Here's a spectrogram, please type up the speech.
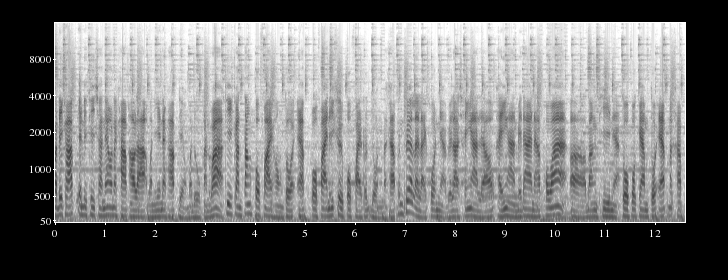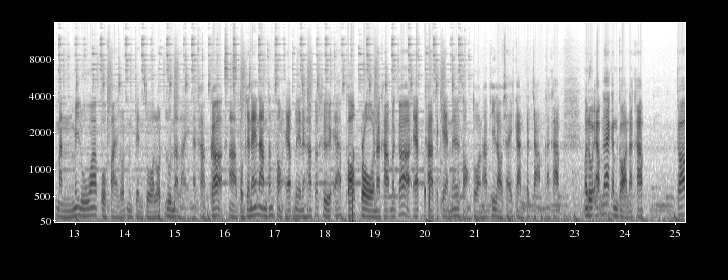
วัสดีครับ NDT Channel นะครับ เอาละวันนี้นะครับ เดี๋ยวมาดูกันว่าที่การตั้งโปรไฟล์ของตัวแอป โปรไฟล์นี้คือโปรไฟล์รถยนต์นะครับ เพื่อนๆ หลายๆ คนเนี่ยเวลาใช้งานแล้วใช้งานไม่ได้นะครับ เพราะว่าบางทีเนี่ยตัวโปรแกรมตัวแอปนะครับ มันไม่รู้ว่าโปรไฟล์รถมันเป็นตัวรถรุ่นอะไรนะครับ ก็ผมจะแนะนำทั้ง 2 แอปเลยนะครับ ก็คือแอป Talk Pro นะครับแล้วก็แอป Car Scanner 2 ตัวนะครับที่เราใช้กันประจำนะครับ มาดูแอปแรกกันก่อนนะครับ ก็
